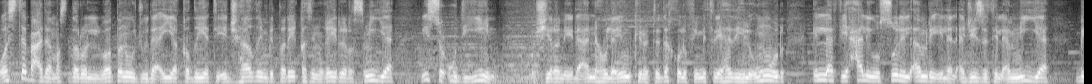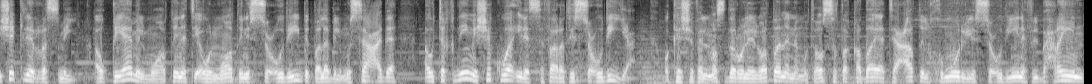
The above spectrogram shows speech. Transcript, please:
واستبعد مصدر للوطن وجود أي قضية إجهاض بطريقة غير رسمية للسعوديين مشيرا إلى أنه لا يمكن التدخل في مثل هذه الأمور إلا في حال وصول الأمر إلى الأجهزة الأمنية بشكل رسمي أو قيام المواطنة أو المواطن السعودي بطلب المساعدة أو تقديم شكوى إلى السفارة السعودية. وكشف المصدر للوطن أن متوسط قضايا تعاطي الخمور للسعوديين في البحرين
